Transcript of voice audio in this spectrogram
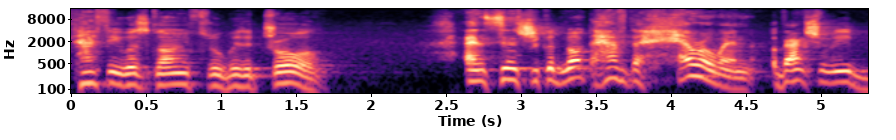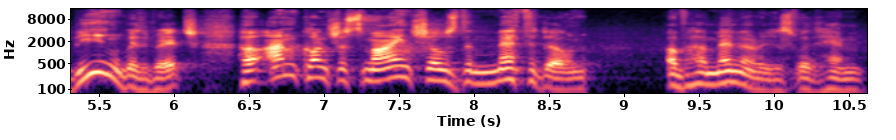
Kathy was going through withdrawal. And since she could not have the heroin of actually being with Rich, her unconscious mind chose the methadone of her memories with him.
